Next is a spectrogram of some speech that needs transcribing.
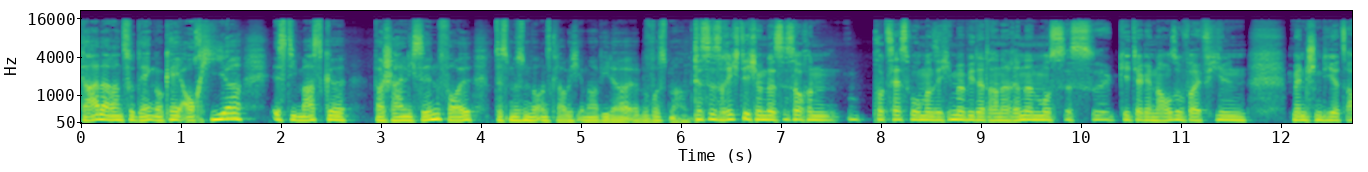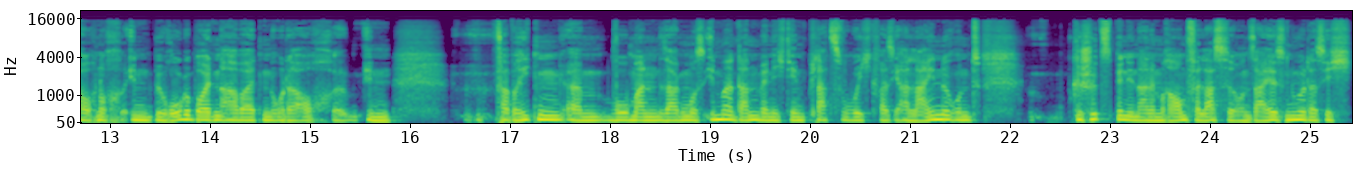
da daran zu denken, okay, auch hier ist die Maske wahrscheinlich sinnvoll. Das müssen wir uns, glaube ich, immer wieder äh, bewusst machen. Das ist richtig und das ist auch ein Prozess, wo man sich immer wieder dran erinnern muss. Es äh, geht ja genauso bei vielen Menschen, die jetzt auch noch in Bürogebäuden arbeiten oder auch äh, in Fabriken, ähm, wo man sagen muss, immer dann, wenn ich den Platz, wo ich quasi alleine und geschützt bin in einem Raum verlasse und sei es nur, dass ich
